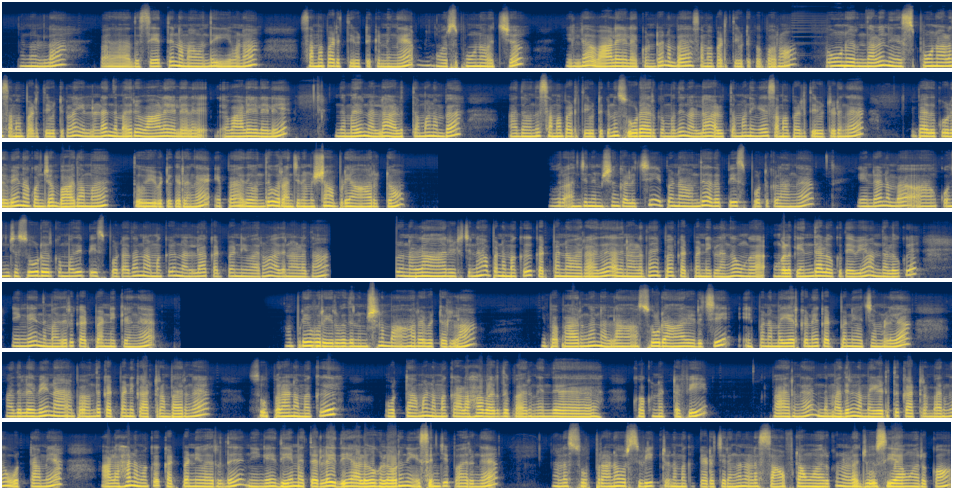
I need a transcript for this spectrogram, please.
இப்போ நல்லா இப்போ அதை சேர்த்து நம்ம வந்து ஈவனாக சமப்படுத்தி விட்டுக்கணுங்க. ஒரு ஸ்பூனை வச்சோ இல்லை வாழை இலை கொண்டு நம்ம சமப்படுத்தி விட்டுக்க போகிறோம் ஸ்பூன் இருந்தாலும் நீங்கள் ஸ்பூனால் சமப்படுத்தி விட்டுக்கலாம். இல்லைன்னா இந்த மாதிரி வாழை இலையில வாழை இலையிலேயே இந்த மாதிரி நல்லா அழுத்தமாக நம்ம அதை வந்து சமப்படுத்தி விட்டுக்கணும். சூடாக இருக்கும்போது நல்லா அழுத்தமாக நீங்கள் சமப்படுத்தி விட்டுடுங்க. இப்போ அது கூடவே நான் கொஞ்சம் பாதாமை தூவி விட்டுக்கிறேங்க. இப்போ அது வந்து ஒரு அஞ்சு நிமிஷம் அப்படியே ஆறட்டும். ஒரு அஞ்சு நிமிஷம் கழித்து இப்போ நான் வந்து அதை பீஸ் போட்டுக்கலாங்க. ஏன்டா நம்ம கொஞ்சம் சூடு இருக்கும்போது பீஸ் போட்டால் தான் நமக்கு நல்லா கட் பண்ணி வரும். அதனால தான் நல்லா ஆறிடுச்சுன்னா அப்போ நமக்கு கட் பண்ண வராது. அதனால தான் இப்போ கட் பண்ணிக்கலாங்க. உங்கள் உங்களுக்கு எந்த அளவுக்கு தேவையோ அந்த அளவுக்கு நீங்கள் இந்த மாதிரி கட் பண்ணிக்கோங்க. அப்படியே ஒரு இருபது நிமிஷம் நம்ம ஆற விட்டுடலாம் இப்போ பாருங்கள் நல்லா சூடு ஆறிடுச்சு. இப்போ நம்ம ஏற்கனவே கட் பண்ணி வச்சோம் இல்லையா? அதிலவே நான் இப்போ வந்து கட் பண்ணி காட்டுறேன் பாருங்கள் சூப்பராக நமக்கு ஒட்டாமல் நமக்கு அழகாக வருது பாருங்கள் இந்த கோகோனட் டஃபி பாருங்கள் இந்த மாதிரி நம்ம எடுத்து காட்டுறோம் பாருங்கள் ஒட்டாமையாக அழகாக நமக்கு கட் பண்ணி வருது. நீங்கள் இதே மெத்தடில் இதே அளவுகளோடு நீங்கள் செஞ்சு பாருங்கள் நல்லா சூப்பரான ஒரு ஸ்வீட் நமக்கு கிடச்சிருங்க. நல்லா சாஃப்டாகவும் இருக்கும் நல்லா ஜூஸியாகவும் இருக்கும்.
